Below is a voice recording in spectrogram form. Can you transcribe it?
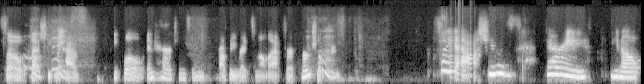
so Oh, that she could have equal inheritance and property rights and all that for her children. So yeah, she was very, you know,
